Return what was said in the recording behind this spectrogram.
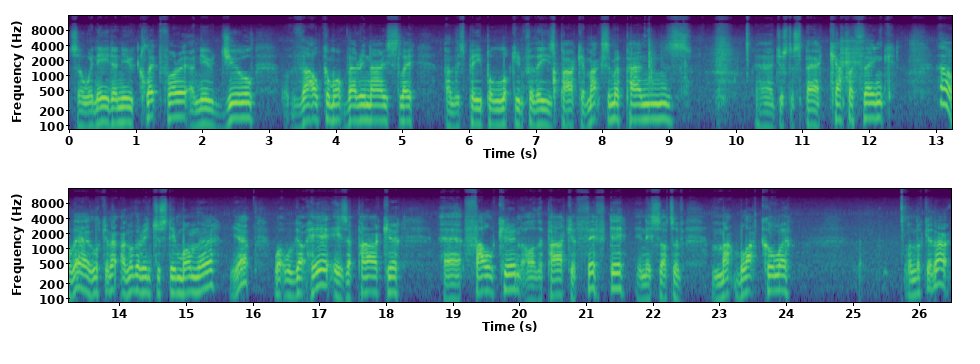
So we need a new clip for it a new jewel. That'll come up very nicely and there's people looking for these Parker Maxima pens. Uh, just a spare cap I think. Oh there looking at another interesting one there. Yeah what we've got here is a Parker uh, Falcon or the Parker 50 in this sort of matte black colour. And look at that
